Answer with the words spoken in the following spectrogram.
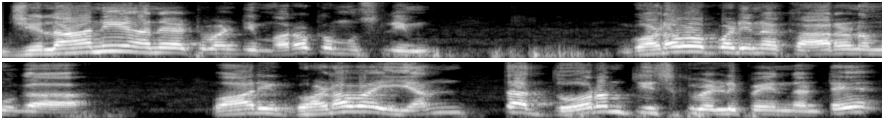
జిలానీ అనేటువంటి మరొక ముస్లిం గొడవ పడిన కారణముగా వారి గొడవ ఎంత దూరం తీసుకువెళ్ళిపోయిందంటే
